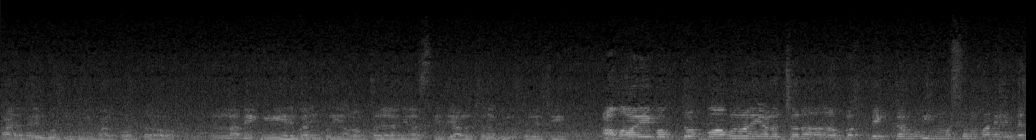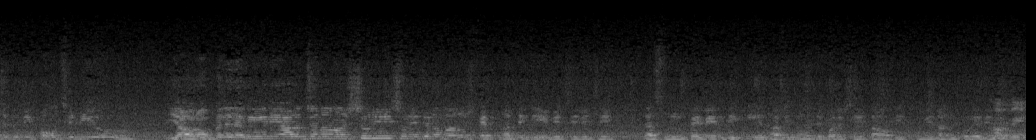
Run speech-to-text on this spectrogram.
পায়ের মধ্যে তুমি বার কর দাও। আল্লাহ করি রব্বুল আজকে যে আলোচনাগুলো করেছি আমার এই বক্তব্য আমার এই আলোচনা প্রত্যেকটা মুমিন মুসলমানের কাছে তুমি পৌঁছে দিও। আলোচনা দান করে দিও। আমিন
